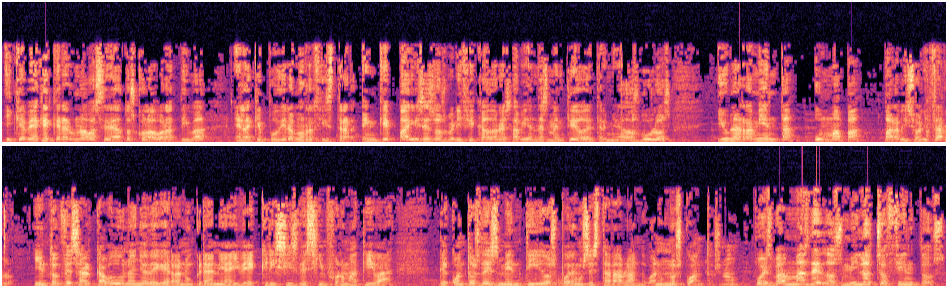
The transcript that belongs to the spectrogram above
y que había que crear una base de datos colaborativa en la que pudiéramos registrar en qué países los verificadores habían desmentido determinados bulos y una herramienta, un mapa, para visualizarlo. Y entonces, al cabo de un año de guerra en Ucrania y de crisis desinformativa, ¿De cuántos desmentidos podemos estar hablando? Van unos cuantos, ¿no? Pues van más de 2.800.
